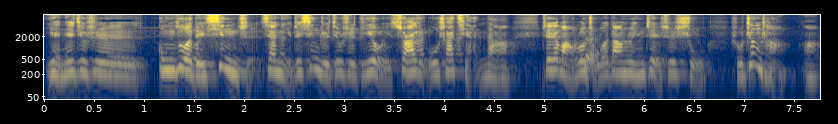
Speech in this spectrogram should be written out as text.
人家就是工作的性质，像你这性质就是得有刷礼物刷钱的啊。这在网络主播当中，你这也是属属正常啊。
